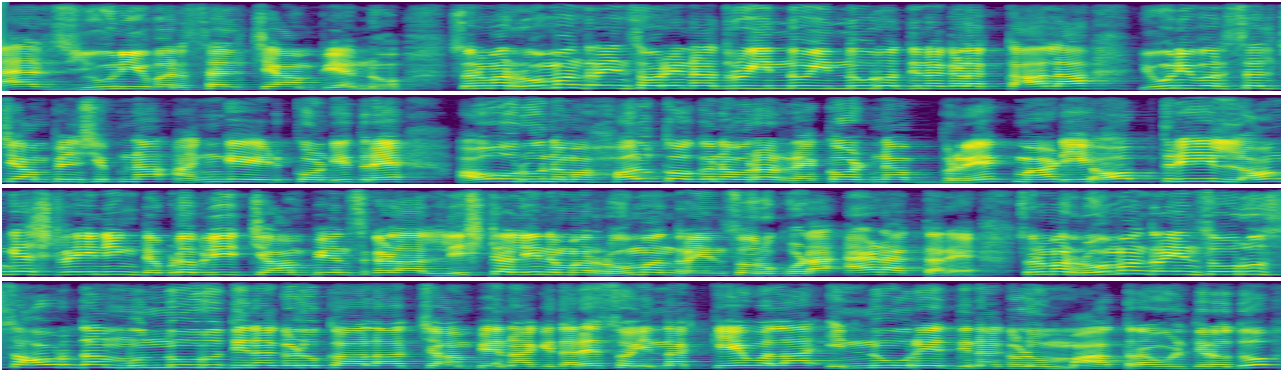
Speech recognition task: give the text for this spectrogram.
ಆಸ್ ಯೂನಿವರ್ಸಲ್ ಚಾಂಪಿಯನ್ ಸೊ ನಮ್ಮ ರೋಮನ್ ರೈನ್ಸ್ ಅವರೇನಾದರೂ ಇನ್ನೂ ಇನ್ನೂರು ದಿನಗಳ ಕಾಲ ಯೂನಿವರ್ಸಲ್ ಚಾಂಪಿಯನ್ಶಿಪ್ನ ಹಂಗೆ ಇಟ್ಕೊಂಡಿದ್ರೆ, ಅವರು ನಮ್ಮ ಹಾಲ್ಕೋಗನ್ ಅವರ ರೆಕಾರ್ಡ್ನ ಬ್ರೇಕ್ ಮಾಡಿ top three longest reigning W W ಚಾಂಪಿಯನ್ಸ್ಗಳ ಲಿಸ್ಟ್ ಅಲ್ಲಿ ನಮ್ಮ ರೋಮನ್ ರೈನ್ಸ್ ಅವರು ಕೂಡ ಆಡ್ ಆಗ್ತಾರೆ. ಸೊ ನಮ್ಮ ರೋಮನ್ ರೈನ್ಸ್ ಅವರು ಸಾವಿರದ ಮುನ್ನೂರು ದಿನಗಳು ಕಾಲ ಚಾಂಪಿಯನ್ ಆಗಿದ್ದಾರೆ. ಸೊ ಇನ್ನ ಕೇವಲ ಇನ್ನೂರೇ ದಿನಗಳು ಮಾತ್ರ ಉಳಿದಿರೋದು.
